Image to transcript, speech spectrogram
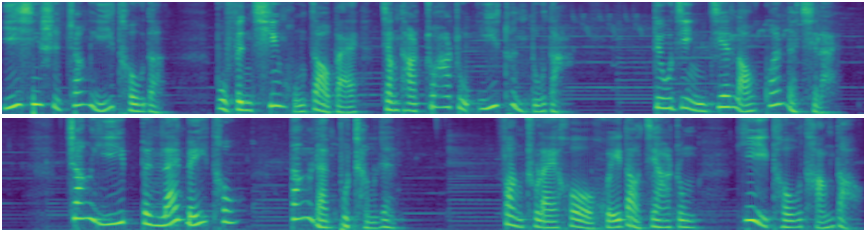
疑心是张仪偷的，不分青红皂白，将他抓住一顿毒打，丢进监牢关了起来。张仪本来没偷，当然不承认。放出来后，回到家中，一头躺倒，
